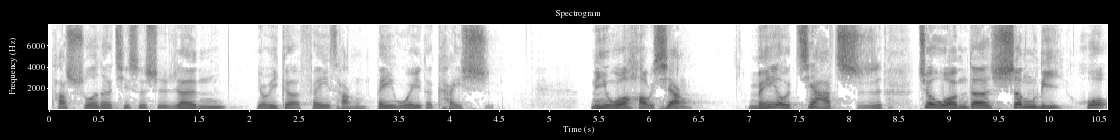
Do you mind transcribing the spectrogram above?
他说的其实是人有一个非常卑微的开始。你我好像没有价值，就我们的生理或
